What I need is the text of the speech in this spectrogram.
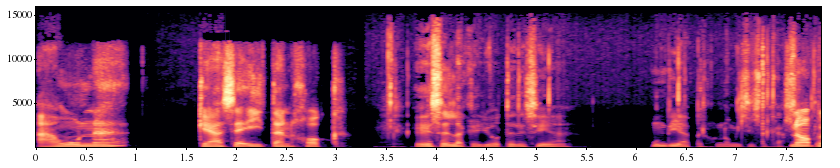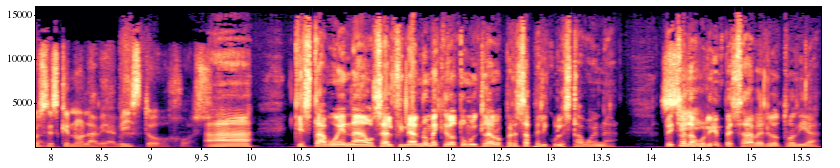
a una que hace Ethan Hawke. Esa es la que yo te decía un día, pero no me hiciste caso. No, pues es que no la había visto, ojos. Ah, que está buena. O sea, al final no me quedó todo muy claro, pero esa película está buena. De hecho, la volví a empezar a ver el otro día.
